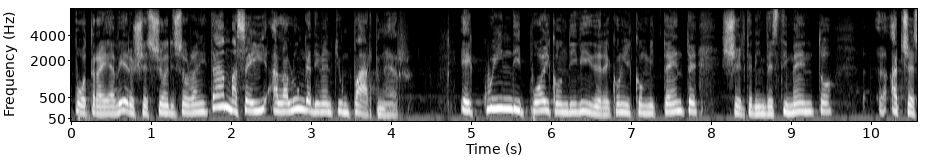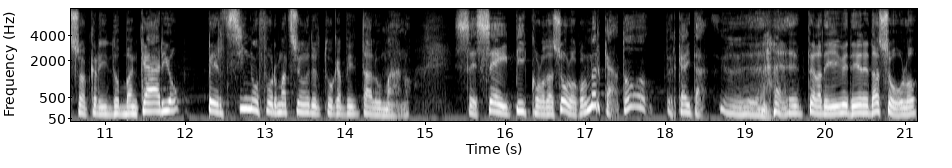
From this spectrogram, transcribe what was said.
potrai avere cessione di sovranità, ma sei alla lunga diventi un partner e quindi puoi condividere con il committente scelte di investimento, eh, accesso al credito bancario, persino formazione del tuo capitale umano. Se sei piccolo da solo col mercato, per carità, eh, te la devi vedere da solo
